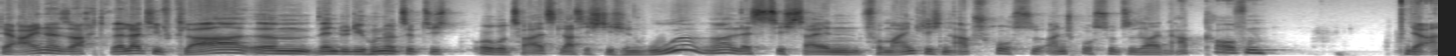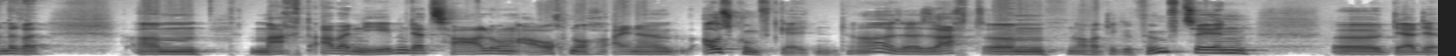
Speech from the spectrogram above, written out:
Der eine sagt relativ klar, ähm, wenn du die 170 Euro zahlst, lasse ich dich in Ruhe, ja, lässt sich seinen vermeintlichen Abspruch, Anspruch sozusagen abkaufen. Der andere ähm, macht aber neben der Zahlung auch noch eine Auskunft geltend. Ja, also er sagt ähm, nach Artikel 15, äh, der, der,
